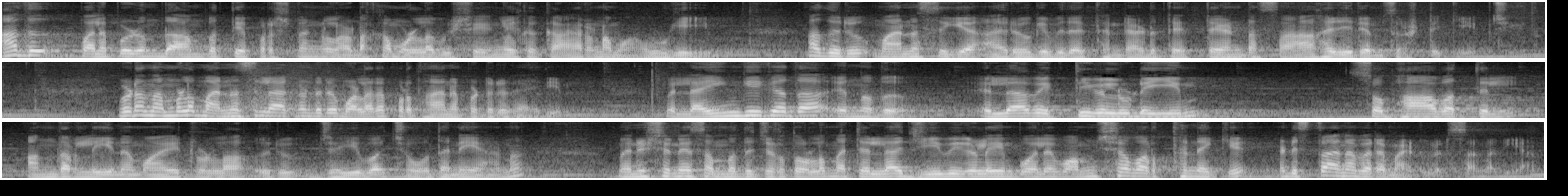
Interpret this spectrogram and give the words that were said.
അത് പലപ്പോഴും ദാമ്പത്യ പ്രശ്നങ്ങൾ അടക്കമുള്ള വിഷയങ്ങൾക്ക് കാരണമാവുകയും അതൊരു മാനസിക ആരോഗ്യ വിദഗ്ധന്റെ അടുത്ത് എത്തേണ്ട സാഹചര്യം സൃഷ്ടിക്കുകയും ചെയ്തു. ഇവിടെ നമ്മൾ മനസ്സിലാക്കേണ്ട ഒരു വളരെ പ്രധാനപ്പെട്ട ഒരു കാര്യം. ഇപ്പോൾ ലൈംഗികത എന്നത് എല്ലാ വ്യക്തികളുടെയും സ്വഭാവത്തിൽ അന്തർലീനമായിട്ടുള്ള ഒരു ജൈവ ചോദനയാണ് മനുഷ്യനെ സംബന്ധിച്ചിടത്തോളം മറ്റെല്ലാ ജീവികളെയും പോലെ വംശവർദ്ധനയ്ക്ക് അടിസ്ഥാനപരമായിട്ടുള്ളൊരു സംഗതിയാണ്.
